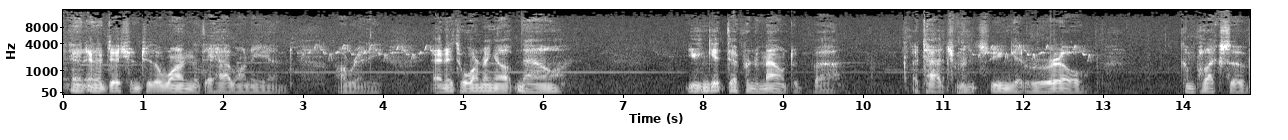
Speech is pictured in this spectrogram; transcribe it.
in, in addition to the one that they have on the end already. And it's warming up now. You can get different amount of uh, attachments. You can get real complexive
